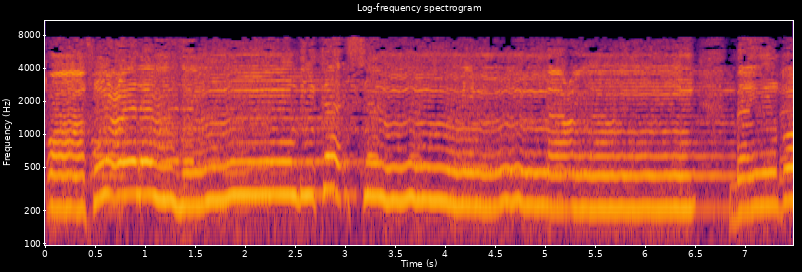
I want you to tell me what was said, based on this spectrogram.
يطاف عليهم بكأس من معين بيضاء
